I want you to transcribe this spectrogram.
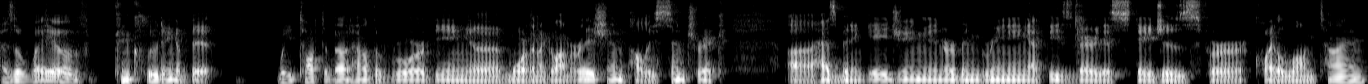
as a way of concluding a bit, we talked about how the Ruhr being uh, more of an agglomeration, polycentric, uh, has been engaging in urban greening at these various stages for quite a long time,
